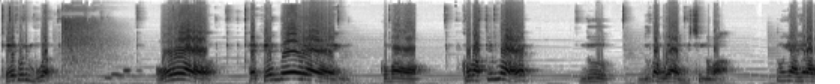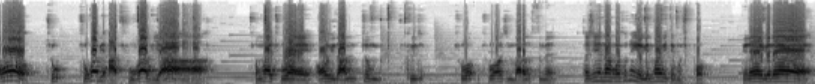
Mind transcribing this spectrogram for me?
개소린 뭐야? 오 해피엔딩! 고마워. 고맙긴 뭘 누 누가 뭐야 미친놈아? 똥이 아니라고. 조 조갑이 아 조갑이야. 정말 좋아해. 어이 나는 좀 그 좋아 좋아하진 말아줬으면 대한 걸 소중히 여긴 사람이 되고 싶어. 그래 그래.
